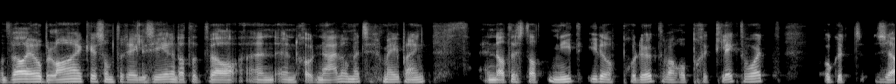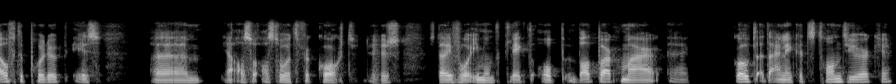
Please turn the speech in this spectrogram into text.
Wat wel heel belangrijk is om te realiseren dat het wel een, een groot nadeel met zich meebrengt. En dat is dat niet ieder product waarop geklikt wordt ook hetzelfde product is um, ja, als, als het wordt verkocht. Dus stel je voor iemand klikt op een badpak, maar uh, koopt uiteindelijk het strandjurkje.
